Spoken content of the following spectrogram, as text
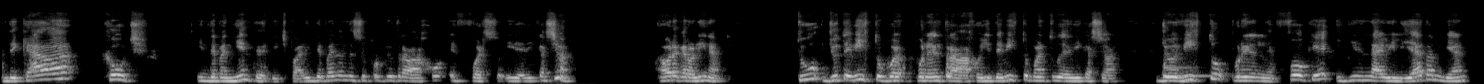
de cada coach independiente de Beachbody dependen de su propio trabajo, esfuerzo y dedicación. Ahora, Carolina, tú, yo te he visto poner el trabajo, yo te he visto poner tu dedicación, yo he visto por el enfoque y tienes la habilidad también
